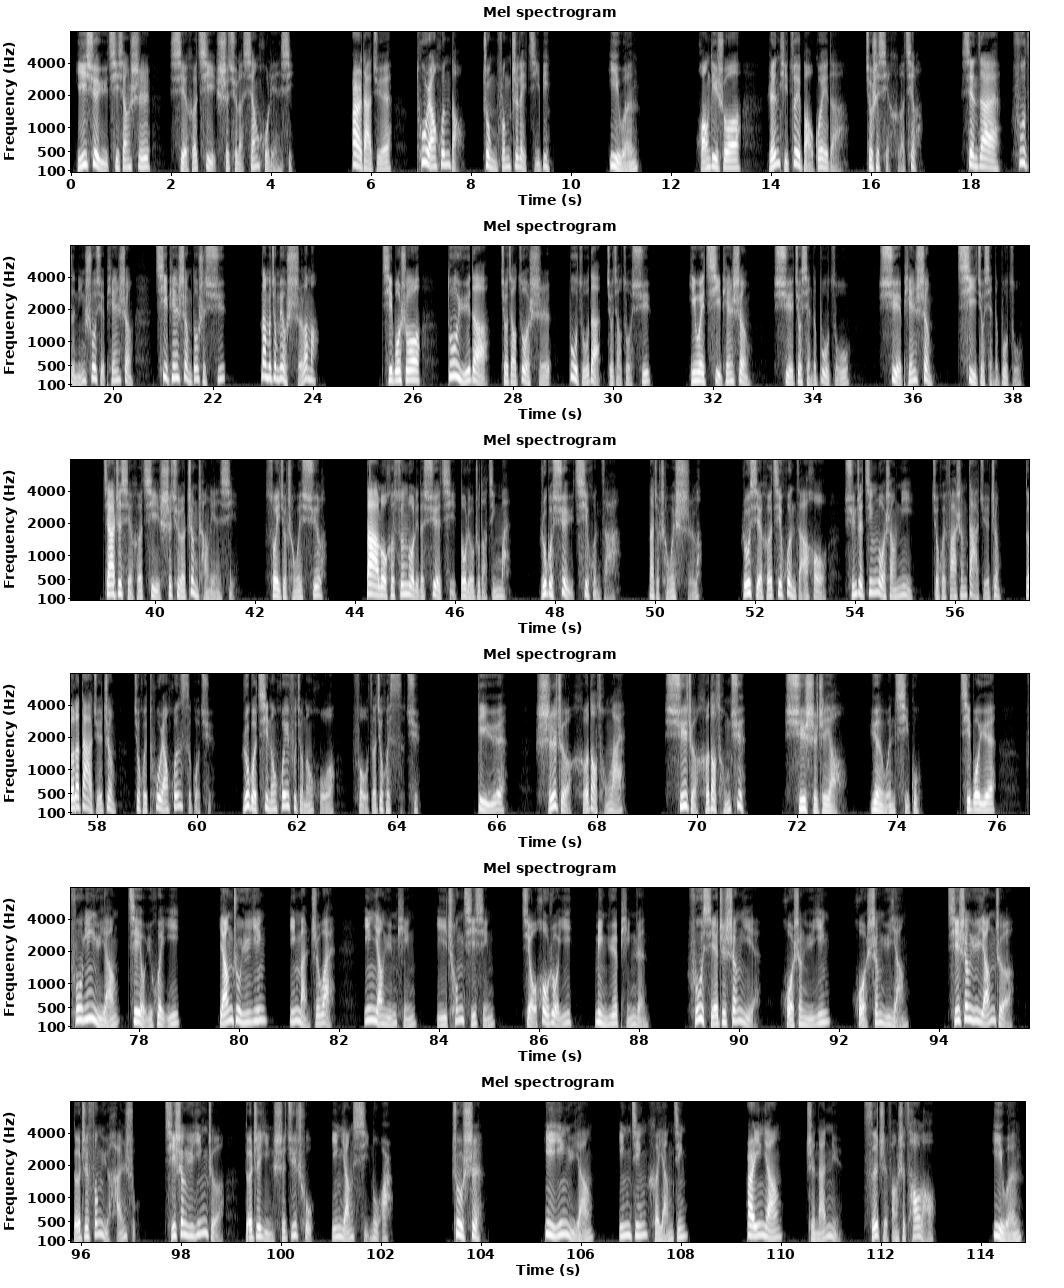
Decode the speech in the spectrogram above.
一血与气相失，血和气失去了相互联系。二大绝。突然昏倒、中风之类疾病。译文：皇帝说，人体最宝贵的就是血和气了。现在夫子您说血偏盛、气偏盛都是虚，那么就没有实了吗？岐伯说，多余的就叫做实，不足的就叫做虚。因为气偏盛，血就显得不足；血偏盛。气就显得不足，加之血和气失去了正常联系，所以就成为虚了。大络和孙络里的血气都流注到经脉，如果血与气混杂，那就成为实了。如血和气混杂后，循着经络上逆，就会发生大绝症。得了大绝症，就会突然昏死过去。如果气能恢复，就能活；否则就会死去。帝曰。实者何道从来？虚者何道从去？虚实之要，愿闻其故。岐伯曰：夫阴与阳皆有于会一，阳注于阴，阴满之外，阴阳云平，以充其形。久后若一，命曰平人。夫邪之生也，或生于阴，或生于阳。其生于阳者。得知风雨寒暑，其生于阴者，得知饮食居处、阴阳喜怒二。注释：一阴与阳，阴经和阳经；二阴阳，指男女，此指房事操劳。译文：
